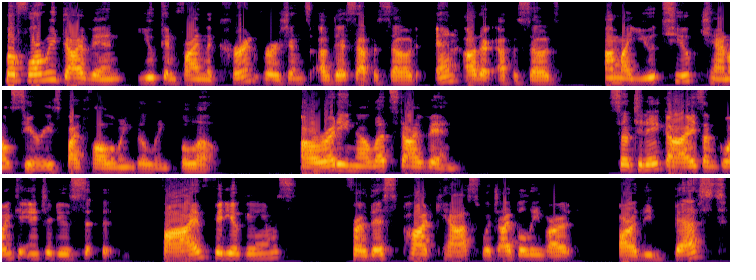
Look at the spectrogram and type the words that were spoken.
Before we dive in, you can find the current versions of this episode and other episodes on my YouTube channel series by following the link below. Alrighty, now let's dive in. So today, guys, I'm going to introduce five video games for this podcast, which I believe are are the best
